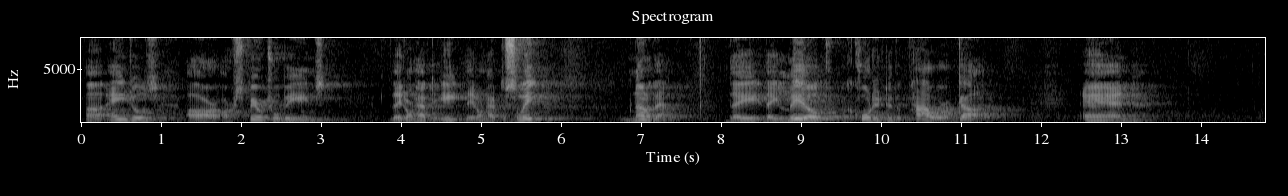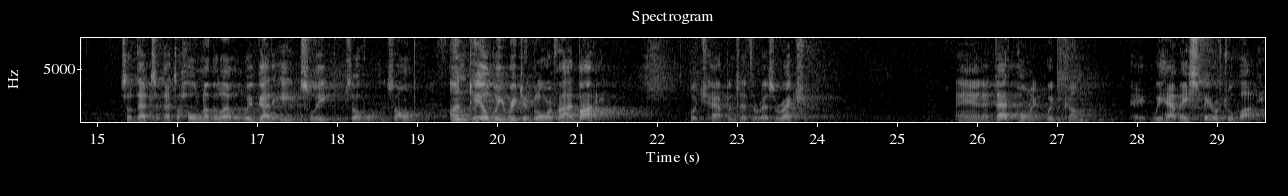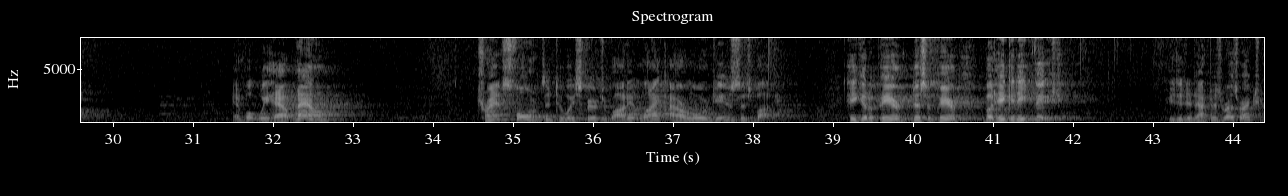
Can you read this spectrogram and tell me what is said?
Uh, angels are, are spiritual beings. They don't have to eat, they don't have to sleep, none of that. They, they live according to the power of God. And so that's, that's a whole nother level. We've got to eat and sleep and so forth and so on until we reach a glorified body, which happens at the resurrection. And at that point, we become, a, we have a spiritual body. And what we have now transforms into a spiritual body like our Lord Jesus' body. He could appear, disappear, but he could eat fish. He did it after his resurrection.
